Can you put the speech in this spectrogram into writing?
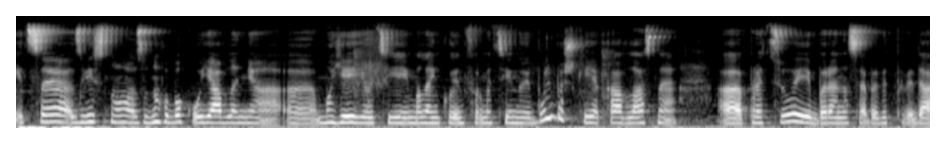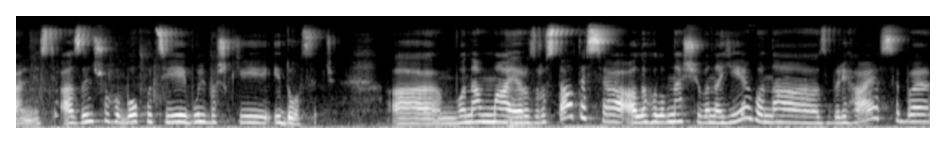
і це, звісно, з одного боку уявлення е, моєї цієї маленької інформаційної бульбашки, яка власне е, працює і бере на себе відповідальність. А з іншого боку, цієї бульбашки і досить. Вона має розростатися, але головне, що вона є, вона зберігає себе.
